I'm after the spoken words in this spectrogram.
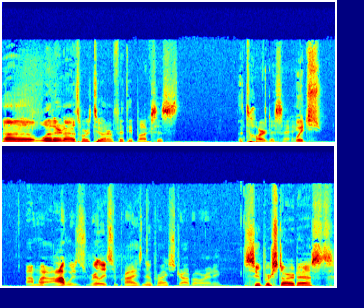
uh, whether or not it's worth 250 bucks is it's hard to say. Which I'm. A, I was really surprised. No price drop already. Super Stardust,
